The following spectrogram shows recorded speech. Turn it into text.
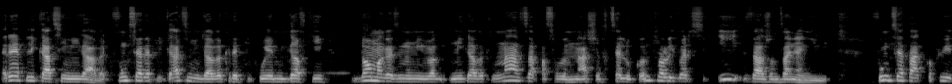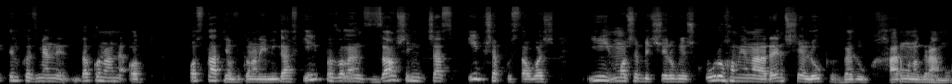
Replikacje migawek. Funkcja replikacji migawek replikuje migawki do magazynu migawek na zapasowym nasie w celu kontroli wersji i zarządzania nimi. Funkcja ta kopiuje tylko zmiany dokonane od ostatnio wykonanej migawki, pozwalając zaoszczędzić czas i przepustowość i może być również uruchomiona ręcznie lub według harmonogramu.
